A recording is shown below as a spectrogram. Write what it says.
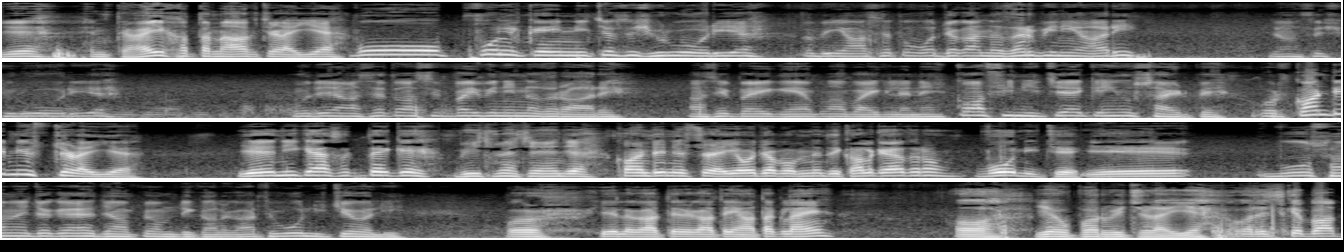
ये इंतहाई खतरनाक चढ़ाई है। वो फुल कहीं नीचे से शुरू हो रही है। अभी यहाँ से तो वो जगह नज़र भी नहीं आ रही जहाँ से शुरू हो रही है। मुझे यहाँ से तो आसिफ भाई भी नहीं नज़र आ रहे। आसिफ भाई गए अपना बाइक लेने। काफ़ी नीचे है कहीं उस साइड पे। और कंटिन्यूस चढ़ाई है। ये नहीं कह सकते कि बीच में चेंज है। कंटिन्यूस चढ़ाई है। और जब हमने दिखा लगाया था ना वो नीचे। ये वो सामने जगह है जहाँ पे हम दिखा लगा थे वो नीचे वाली। और ये लगाते लगाते यहाँ तक लाए। और ये ऊपर भी चढ़ाई है और इसके बाद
